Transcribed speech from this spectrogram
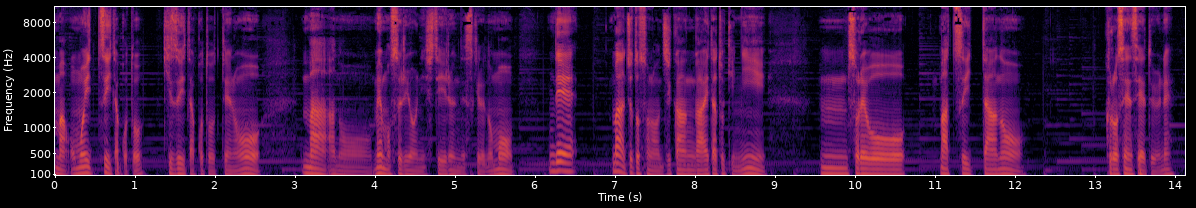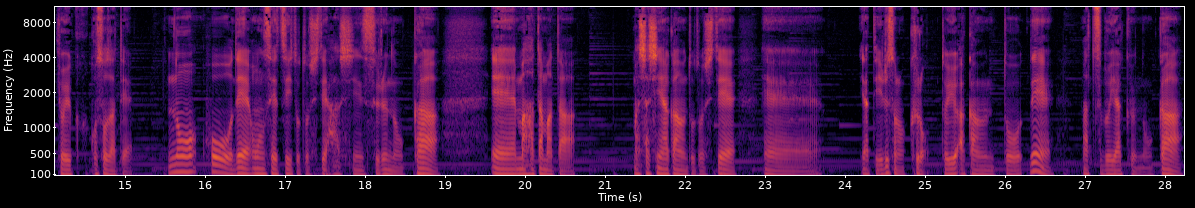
まあ思いついたこと気づいたことっていうのをまああのメモするようにしているんですけれども。でまあちょっとその時間が空いた時にうんそれをまあツイッターの黒先生というね教育子育ての方で音声ツイートとして発信するのか、えー、まあはたまた、まあ、写真アカウントとして、えー、やっているその黒というアカウントで、まあ、つぶやくのか、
